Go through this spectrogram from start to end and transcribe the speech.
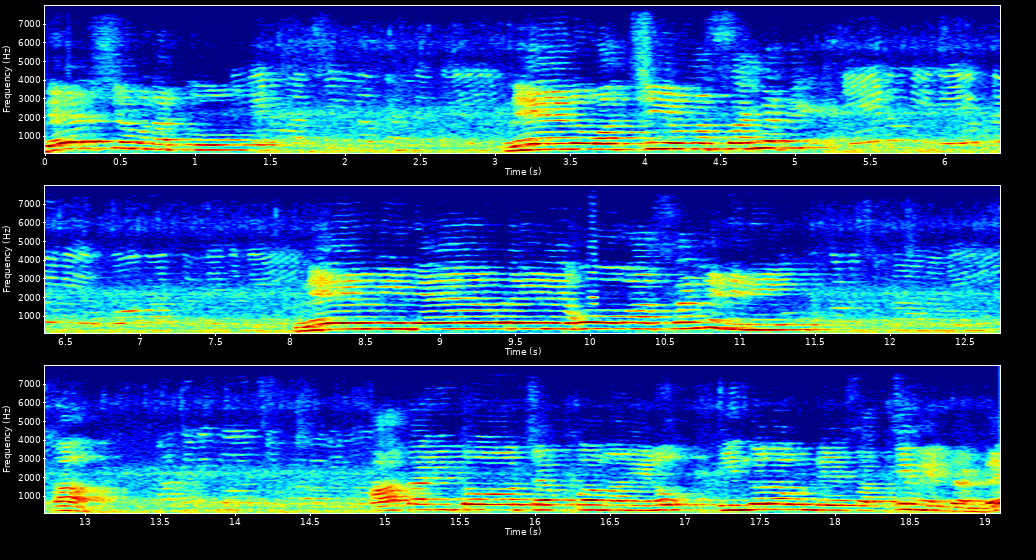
దేశమునకు నేను వచ్చి ఉన్న సంగతి. నేను నీ దేవుడైన యహోవా సన్నిధిని ఆ, అతనితో అతనితో చెప్పమనేను. ఇందులో ఉండే సత్యం ఏంటంటే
